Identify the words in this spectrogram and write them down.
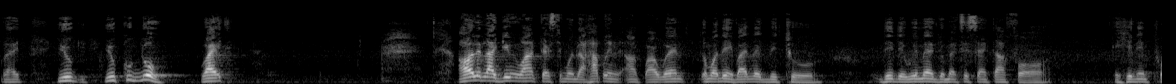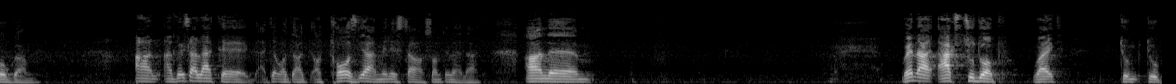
Right? You you could know, right? I only like giving one testimony that happened in Ampa when somebody invited me to did the Women Domestic Center for a healing program. And I basically like a, a, a Thursday I minister or something like that. And um, when I asked stood up, right, to, to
